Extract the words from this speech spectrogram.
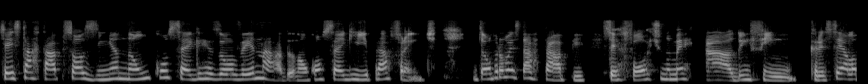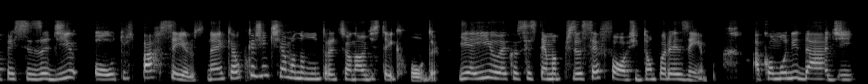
que a startup sozinha não consegue resolver nada, não consegue ir para frente. Então, para uma startup ser forte no mercado, enfim, crescer, ela precisa de outros parceiros, né? Que é o que a gente chama no mundo tradicional de stakeholder. E aí o ecossistema precisa ser forte. Então, por exemplo, a comunidade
